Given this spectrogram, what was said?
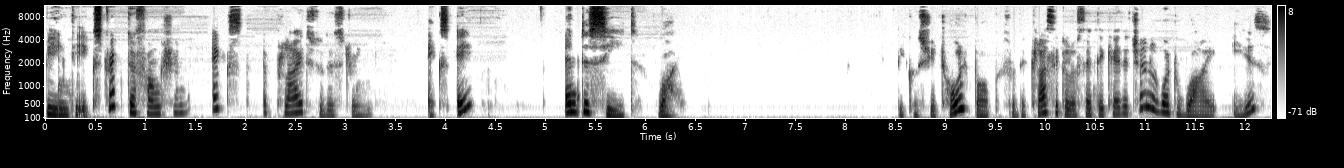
being the extractor function x applied to the string xa and the seed y. Because she told Bob through the classical authenticated channel what y is,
